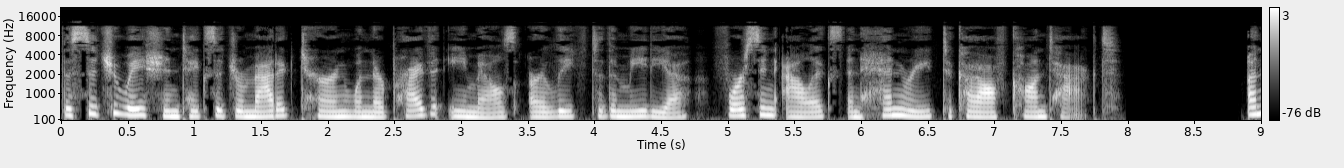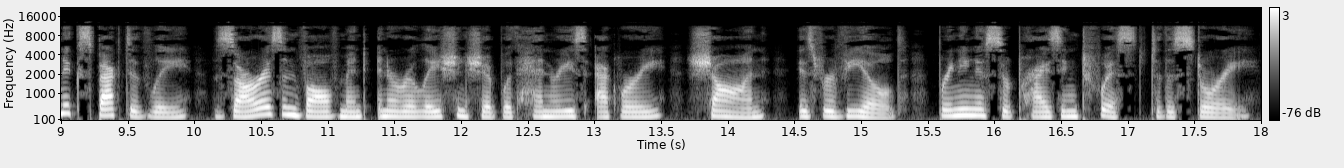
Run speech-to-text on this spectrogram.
The situation takes a dramatic turn when their private emails are leaked to the media, forcing Alex and Henry to cut off contact. Unexpectedly, Zahra's involvement in a relationship with Henry's equerry, Shaan, is revealed, bringing a surprising twist to the story.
